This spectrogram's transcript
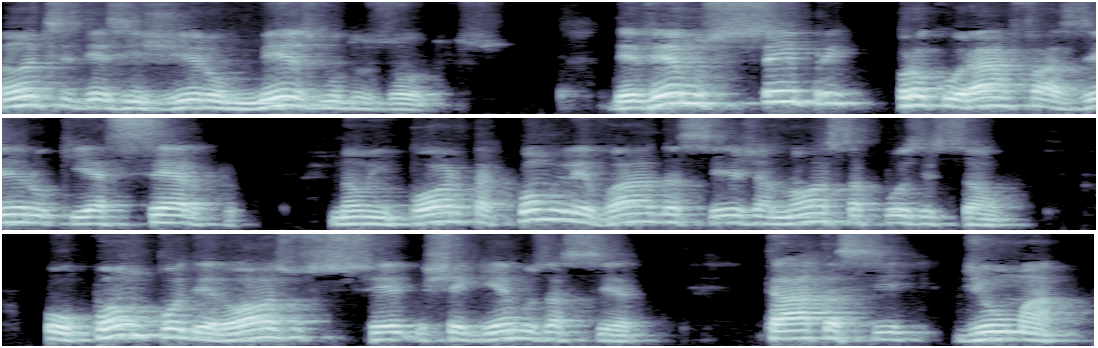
antes de exigir o mesmo dos outros. Devemos sempre procurar fazer o que é certo, não importa quão elevada seja a nossa posição ou quão poderosos cheguemos a ser. Trata-se de uma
